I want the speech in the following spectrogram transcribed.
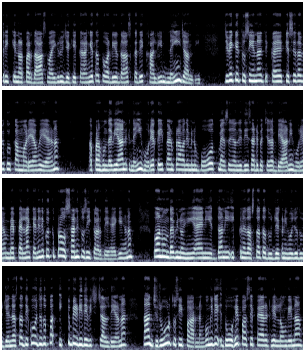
ਤਰੀਕੇ ਨਾਲ ਆਪਾਂ ਅਰਦਾਸ ਵਾਹਿਗੁਰੂ ਜੀ ਅੱਗੇ ਕਰਾਂਗੇ ਤਾਂ ਤੁਹਾਡੀ ਅਰਦਾਸ ਕਦੇ ਖਾਲੀ ਨਹੀਂ ਜਾਂਦੀ। ਜਿਵੇਂ ਕਿ ਤੁਸੀਂ ਨਾ ਕਿਸੇ ਦਾ ਵੀ ਕੋਈ ਕੰਮ ਅੜਿਆ ਹੋਇਆ ਹੈ ਨਾ ਆਪਣਾ ਹੁੰਦਾ ਵੀ ਨਹੀਂ ਹੋ ਰਿਹਾ, ਕਈ ਭੈਣ ਭਰਾਵਾਂ ਦੇ ਮੈਨੂੰ ਬਹੁਤ ਮੈਸੇਜ ਆਉਂਦੇ ਦੀ ਸਾਡੇ ਬੱਚੇ ਦਾ ਵਿਆਹ ਨਹੀਂ ਹੋ ਰਿਹਾ। ਮੈਂ ਪਹਿਲਾਂ ਕਹਿੰਦੀ ਦੇਖੋ ਇੱਕ ਭਰੋਸਾ ਨਹੀਂ ਤੁਸੀਂ ਕਰਦੇ ਹੈਗੇ, ਹਨਾ? ਤੁਹਾਨੂੰ ਹੁੰਦਾ ਵੀ ਨਹੀਂ, ਐ ਨਹੀਂ ਇਦਾਂ ਨਹੀਂ, ਇੱਕ ਨੇ ਦੱਸਤਾ ਤਾਂ ਦੂਜੇ ਕਣੀ ਹੋ ਜਾ ਦੂਜੇ ਨੇ ਦੱਸਤਾ। ਦੇਖੋ, ਜਦੋਂ ਆਪਾਂ ਇੱਕ ਬੇੜੀ ਦੇ ਵਿੱਚ ਚੱਲਦੇ ਆ ਨਾ, ਤਾਂ ਜ਼ਰੂਰ ਤੁਸੀਂ ਪਾਰ ਲੰਘੋਗੇ। ਜੇ ਦੋਹੇ ਪਾਸੇ ਪੈਰ ਠੇਲੋਗੇ ਨਾ,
